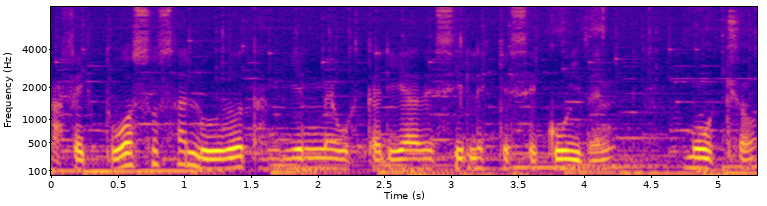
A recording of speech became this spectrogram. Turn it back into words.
afectuoso saludo, también me gustaría decirles que se cuiden mucho,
